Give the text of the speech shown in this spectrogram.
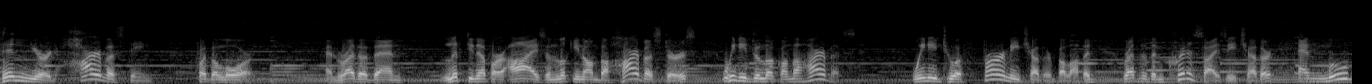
vineyard harvesting for the Lord. And rather than lifting up our eyes and looking on the harvesters, we need to look on the harvest. We need to affirm each other, beloved, rather than criticize each other, and move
